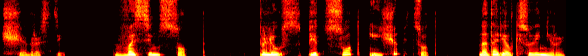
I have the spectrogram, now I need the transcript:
щедрости. Восемьсот плюс пятьсот и еще пятьсот на тарелке сувениры.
